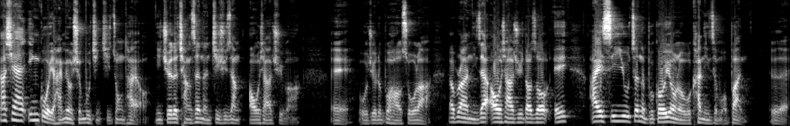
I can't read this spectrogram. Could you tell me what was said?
那现在英国也还没有宣布紧急状态哦。你觉得强生能继续这样凹下去吗？哎，我觉得不好说啦，要不然你再凹下去，到时候哎，ICU 真的不够用了，我看你怎么办，对不对？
